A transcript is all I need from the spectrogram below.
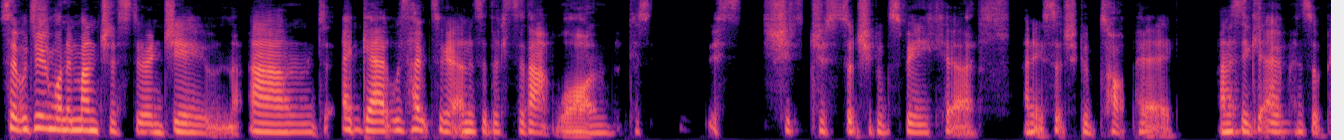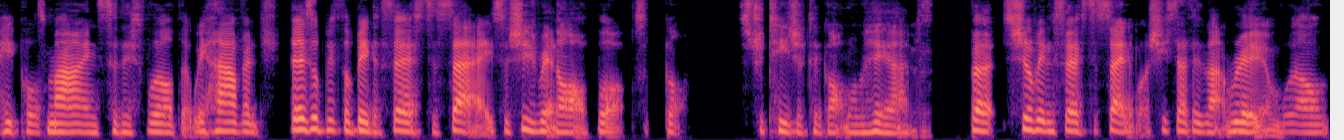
so we're doing one in Manchester in June, and again, we hope to get Elizabeth to that one because it's, she's just such a good speaker and it's such a good topic. And I think it opens up people's minds to this world that we have. And Elizabeth will be the first to say, so she's written a lot of books, but strategically got one here. Mm-hmm. But she'll be the first to say what she said in that room will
